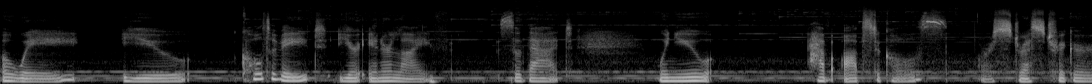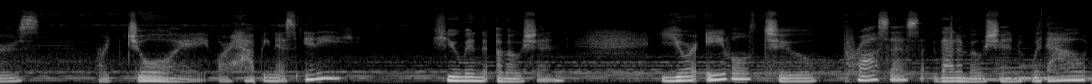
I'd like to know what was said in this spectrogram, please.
a way you cultivate your inner life so that when you have obstacles or stress triggers or joy or happiness, any human emotion, you're able to process that emotion without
